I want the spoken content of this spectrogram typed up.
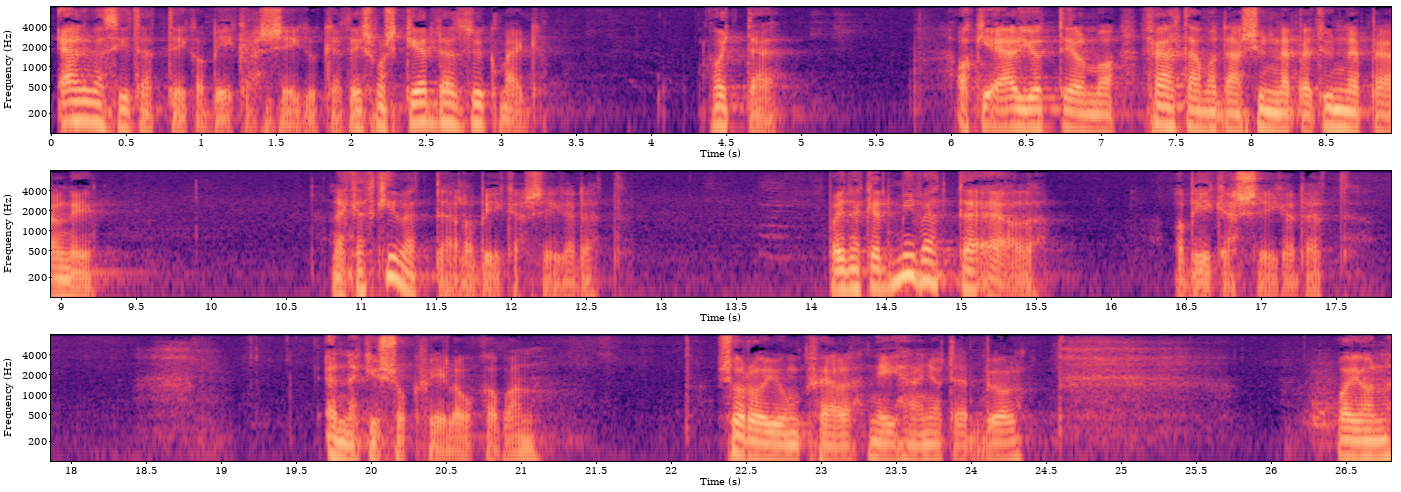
elveszítették a békességüket. És most kérdezzük meg, hogy te, aki eljöttél ma feltámadás ünnepet ünnepelni, neked ki vette el a békességedet? Vagy neked mi vette el a békességedet? Ennek is sokféle oka van. Soroljunk fel néhányat ebből. Vajon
